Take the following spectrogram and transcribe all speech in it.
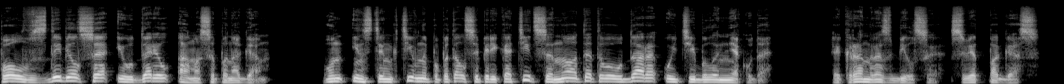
Пол вздыбился и ударил Амоса по ногам. Он инстинктивно попытался перекатиться, но от этого удара уйти было некуда. Экран разбился, свет погас.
